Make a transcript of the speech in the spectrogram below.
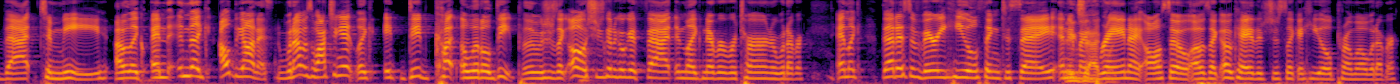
that to me, I was like, and and like I'll be honest, when I was watching it, like it did cut a little deep. It was just like, oh, she's gonna go get fat and like never return or whatever. And like that is a very heel thing to say. And in my brain, I also I was like, okay, there's just like a heel promo, whatever.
